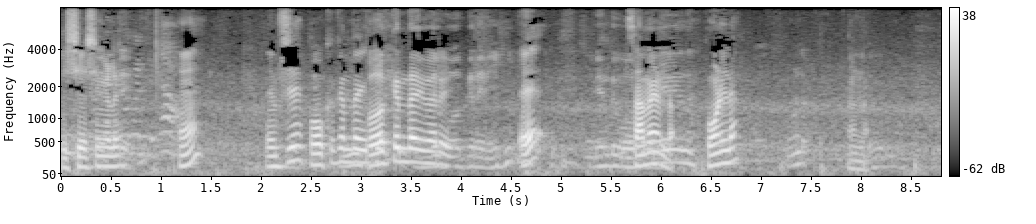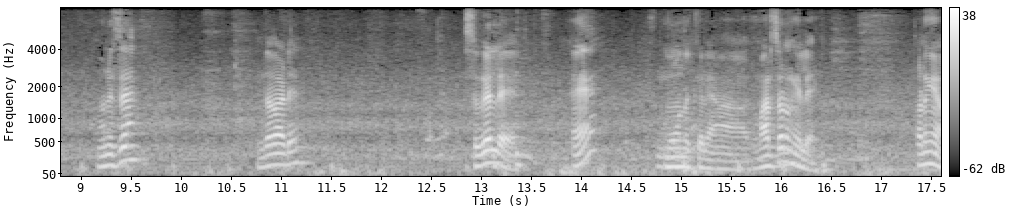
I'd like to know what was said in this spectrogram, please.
വിശേഷങ്ങൾ? ഏ? നിമിഷേ പോക്കൊക്കെ എന്തായി? പോക്ക് എന്തായി പറ. ഏ? സമയമുണ്ടോ? പോണില്ല വേണ്ട. എന്താ പാട്? സുഖല്ലേ? ഏ? മൂന്ന് ആ മറിച്ച് തുടങ്ങിയല്ലേ? തുടങ്ങിയോ?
